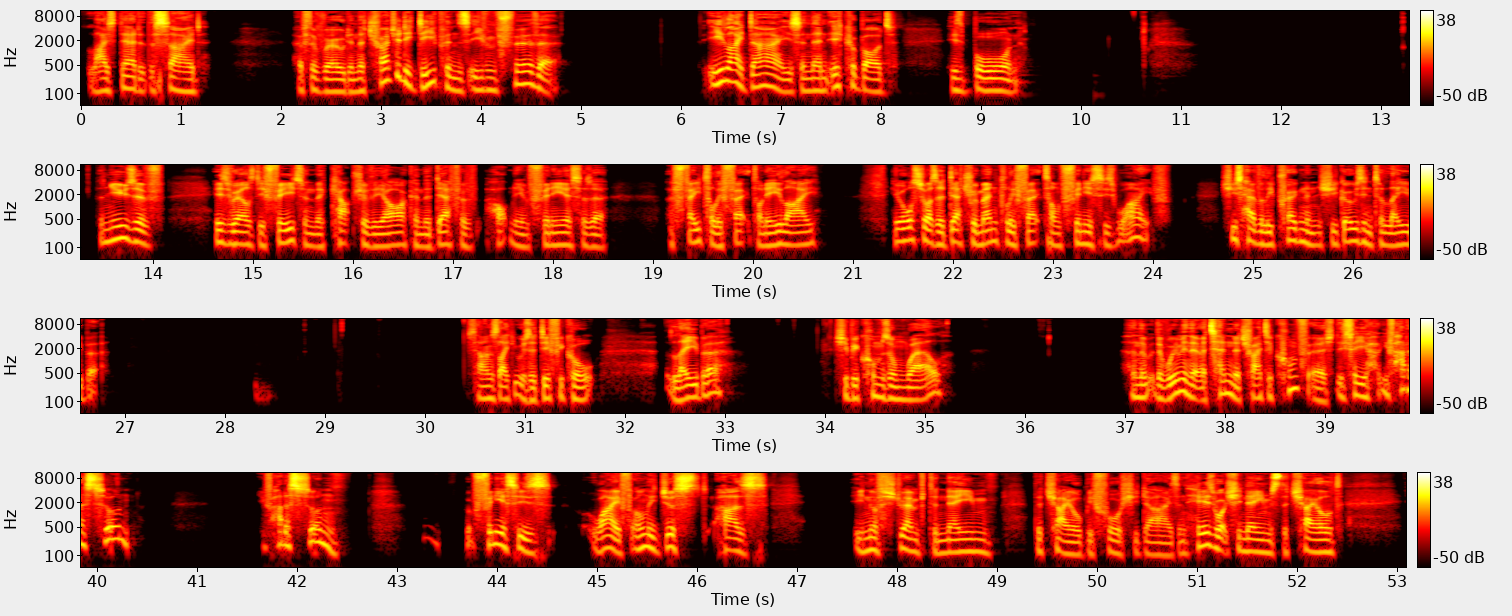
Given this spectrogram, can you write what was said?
lies dead at the side of the road. And the tragedy deepens even further. Eli dies, and then Ichabod is born. The news of Israel's defeat and the capture of the ark and the death of Hophni and Phinehas has a, a fatal effect on Eli. It also has a detrimental effect on Phinehas's wife. She's heavily pregnant. She goes into labor. Sounds like it was a difficult labor. She becomes unwell. And the, the women that attend her try to comfort her. They say, You've had a son. You've had a son. But Phinehas's wife only just has enough strength to name the child before she dies. And here's what she names the child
